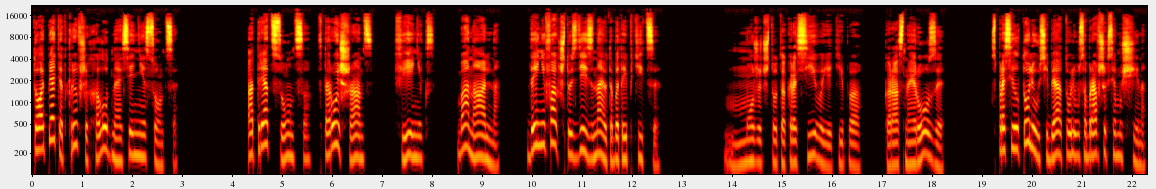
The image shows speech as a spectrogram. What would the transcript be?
то опять открывших холодное осеннее солнце. Отряд солнца, второй шанс, феникс. Банально. Да и не факт, что здесь знают об этой птице. Может, что-то красивое, типа красной розы? Спросил то ли у себя, то ли у собравшихся мужчина.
